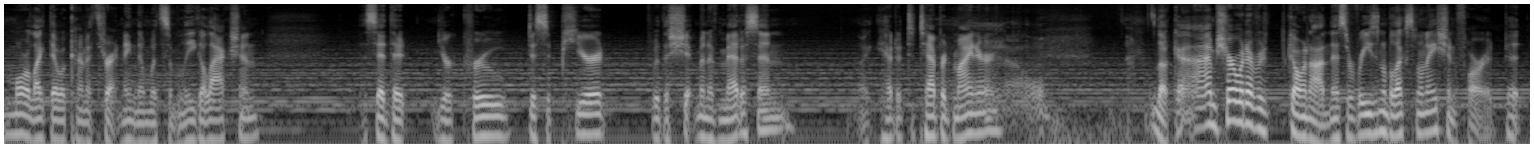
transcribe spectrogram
more like they were kind of threatening them with some legal action. Said that your crew disappeared with a shipment of medicine, like headed to Tabard Minor. Look, I'm sure whatever's going on, there's a reasonable explanation for it, but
